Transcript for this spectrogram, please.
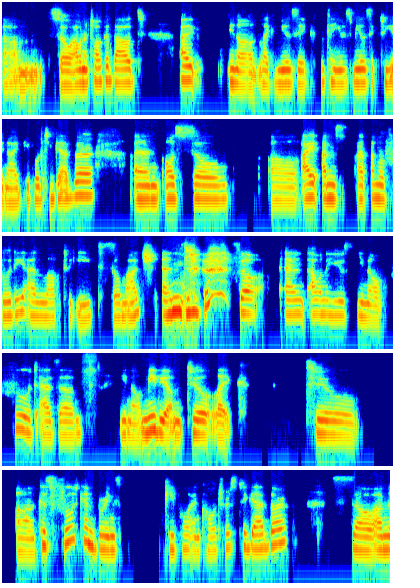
Um, so I want to talk about I you know like music. We can use music to unite people together, and also uh, I I'm I'm a foodie. I love to eat so much, and so and i want to use you know food as a you know medium to like to because uh, food can bring people and cultures together. So I'm,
